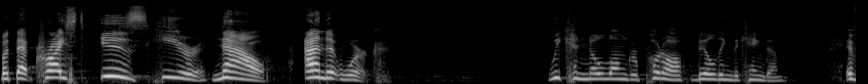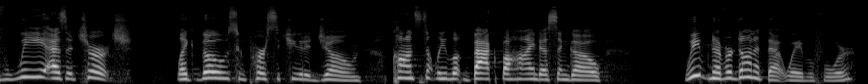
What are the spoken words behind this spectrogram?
but that Christ is here now and at work. We can no longer put off building the kingdom. If we as a church, like those who persecuted Joan, constantly look back behind us and go, We've never done it that way before.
